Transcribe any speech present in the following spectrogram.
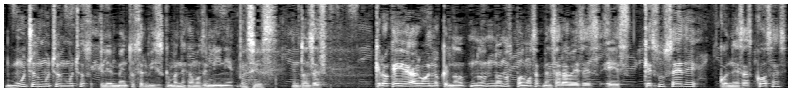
muchos, muchos, muchos elementos, servicios que manejamos en línea. Así es. Entonces, creo que hay algo en lo que no, no, no nos podemos a pensar a veces es qué sucede con esas cosas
